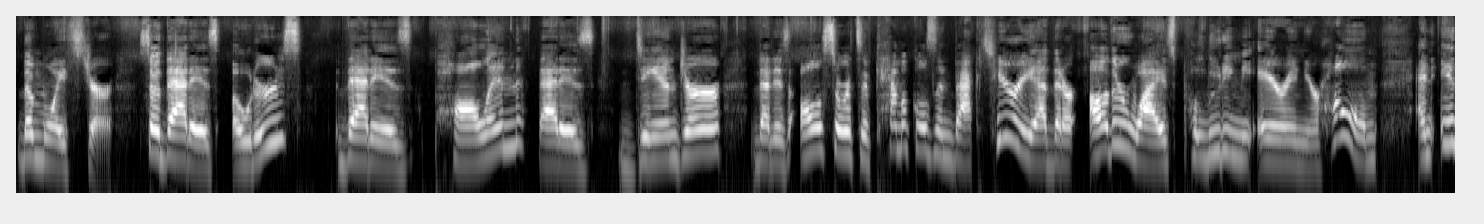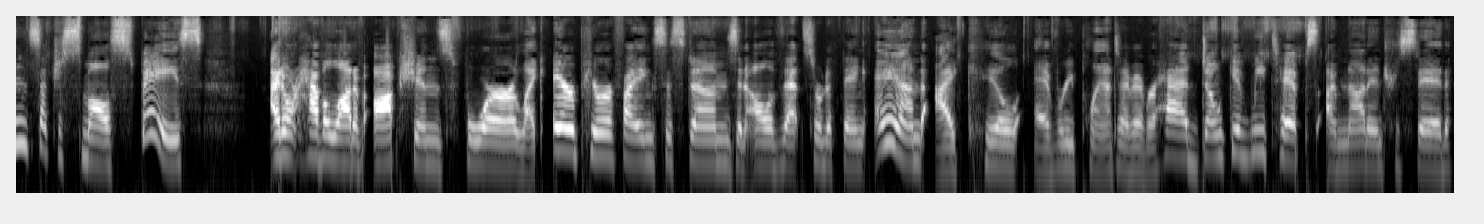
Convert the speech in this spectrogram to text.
the moisture. So that is odors, that is pollen, that is dander, that is all sorts of chemicals and bacteria that are otherwise polluting the air in your home. And in such a small space, I don't have a lot of options for like air purifying systems and all of that sort of thing. And I kill every plant I've ever had. Don't give me tips. I'm not interested.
